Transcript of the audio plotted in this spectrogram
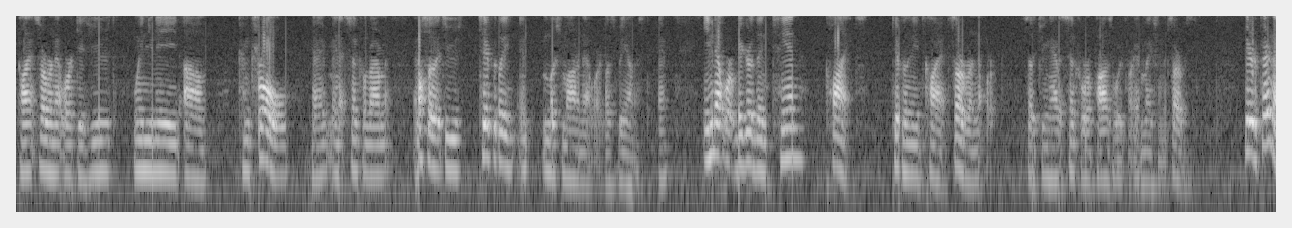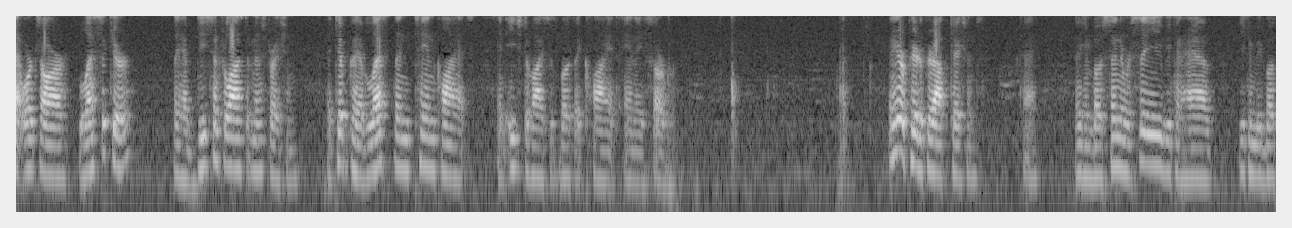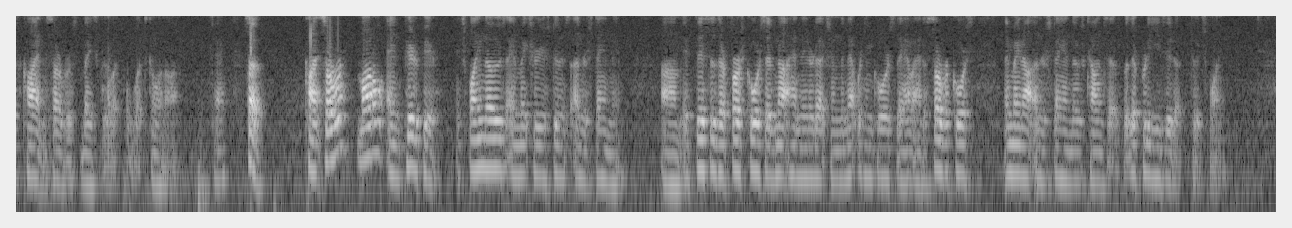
A Client-server network is used when you need um, control okay, in that central environment. And also it's used typically in most modern networks, let's be honest. Okay? Any network bigger than 10 clients typically needs client-server network so that you can have a central repository for information and services. Peer-to-peer -peer networks are less secure, they have decentralized administration, they typically have less than 10 clients, and each device is both a client and a server. And here are peer-to-peer -peer applications. Okay, They can both send and receive, you can have, you can be both client and server is basically what, what's going on. Okay, So, client server model and peer-to-peer. -peer. Explain those and make sure your students understand them. Um, if this is their first course, they've not had an introduction to the networking course, they haven't had a server course, they may not understand those concepts, but they're pretty easy to, to explain.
